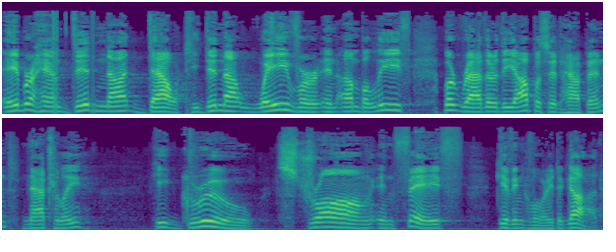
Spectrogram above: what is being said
Abraham did not doubt. He did not waver in unbelief, but rather the opposite happened naturally. He grew strong in faith, giving glory to God.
